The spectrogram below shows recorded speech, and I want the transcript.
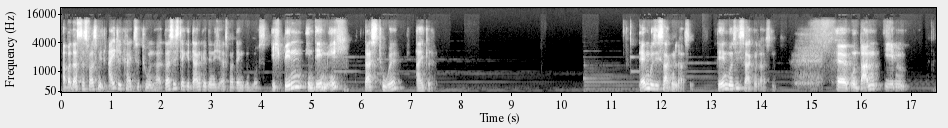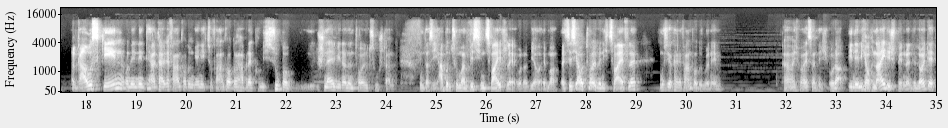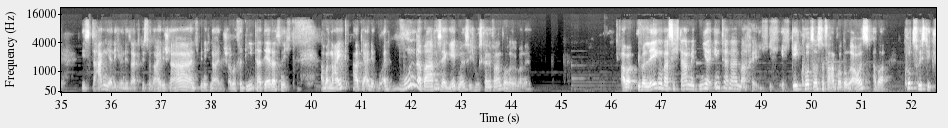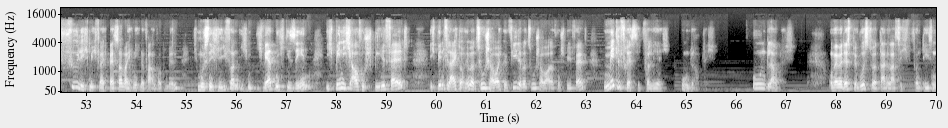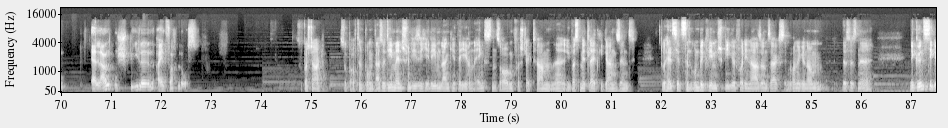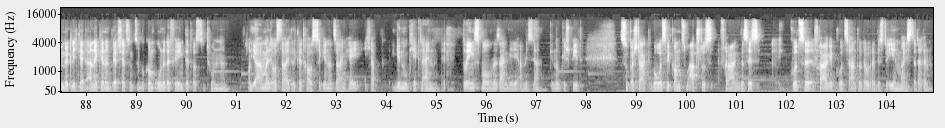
Aber dass das was mit Eitelkeit zu tun hat, das ist der Gedanke, den ich erstmal denken muss. Ich bin, indem ich das tue, eitel. Den muss ich sagen lassen. Den muss ich sagen lassen. Äh, und dann eben rausgehen und in den Teil der Verantwortung gehen, ich zur Verantwortung habe, dann komme ich super schnell wieder in einen tollen Zustand. Und dass ich ab und zu mal ein bisschen zweifle oder wie auch immer. Es ist ja auch toll, wenn ich zweifle, muss ich ja keine Verantwortung übernehmen. Ja, ich weiß ja nicht. Oder indem ich auch neidisch bin. Wenn die Leute, die sagen ja nicht, wenn du sagst, bist du neidisch? Nein, ich bin nicht neidisch. Aber verdient hat der das nicht. Aber Neid hat ja eine, ein wunderbares Ergebnis. Ich muss keine Verantwortung übernehmen. Aber überlegen, was ich da mit mir internal mache. Ich, ich, ich gehe kurz aus der Verantwortung raus, aber kurzfristig fühle ich mich vielleicht besser, weil ich nicht nur Verantwortung bin. Ich muss nicht liefern, ich, ich werde nicht gesehen, ich bin nicht auf dem Spielfeld. Ich bin vielleicht noch immer Zuschauer, ich bin viel über Zuschauer auf dem Spielfeld. Mittelfristig verliere ich unglaublich. Unglaublich. Und wenn mir das bewusst wird, dann lasse ich von diesen erlernten Spielen einfach los. Super stark. Super auf den Punkt. Also die Menschen, die sich ihr Leben lang hinter ihren Ängsten, Sorgen versteckt haben, äh, übers Mitleid gegangen sind. Du hältst jetzt einen unbequemen Spiegel vor die Nase und sagst im Grunde genommen, das ist eine, eine günstige Möglichkeit, Anerkennung, Wertschätzung zu bekommen, ohne dafür irgendetwas zu tun. Ne? Und ja. da mal aus der Eitelkeit rauszugehen und sagen, hey, ich habe genug hier klein, äh, playing small, ne, sagen die Amis ja, genug gespielt. Super stark. Boris, wir kommen zum Abschlussfragen. Das heißt, kurze Frage, kurze Antwort, aber da bist du eh ein Meister darin.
